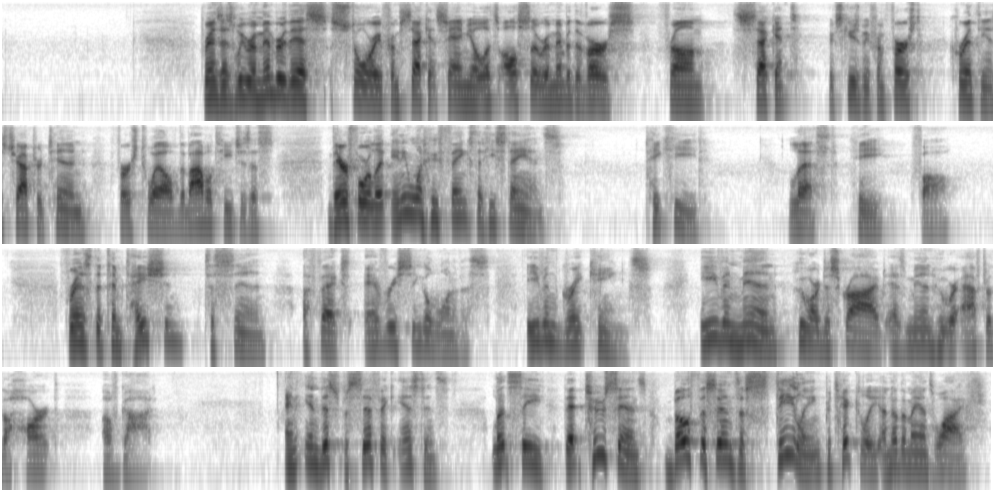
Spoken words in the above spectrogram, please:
Friends, as we remember this story from 2 Samuel, let's also remember the verse from 2nd, excuse me, from 1 Corinthians chapter 10, verse 12, the Bible teaches us Therefore, let anyone who thinks that he stands take heed lest he fall. Friends, the temptation to sin affects every single one of us, even great kings, even men who are described as men who were after the heart of God. And in this specific instance, let's see that two sins, both the sins of stealing, particularly another man's wife,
